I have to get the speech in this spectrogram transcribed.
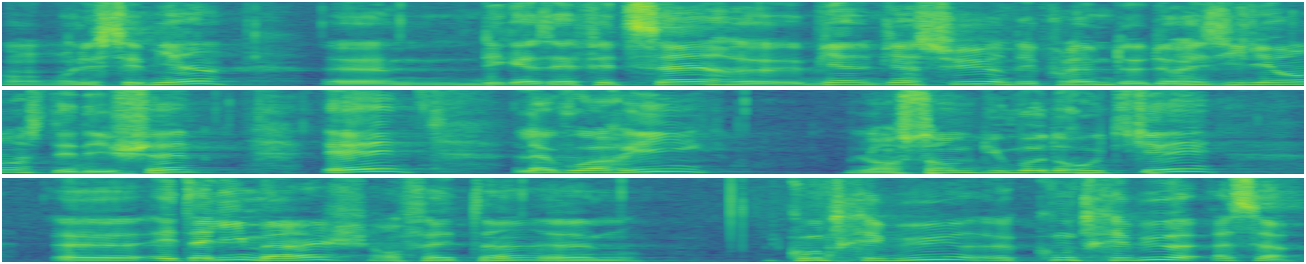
on, le sait bien, des gaz à effet de serre, bien, bien sûr, des problèmes de, résilience, des déchets, et la voirie, l'ensemble du mode routier, est à l'image, en fait, hein, contribue, contribue à ça.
